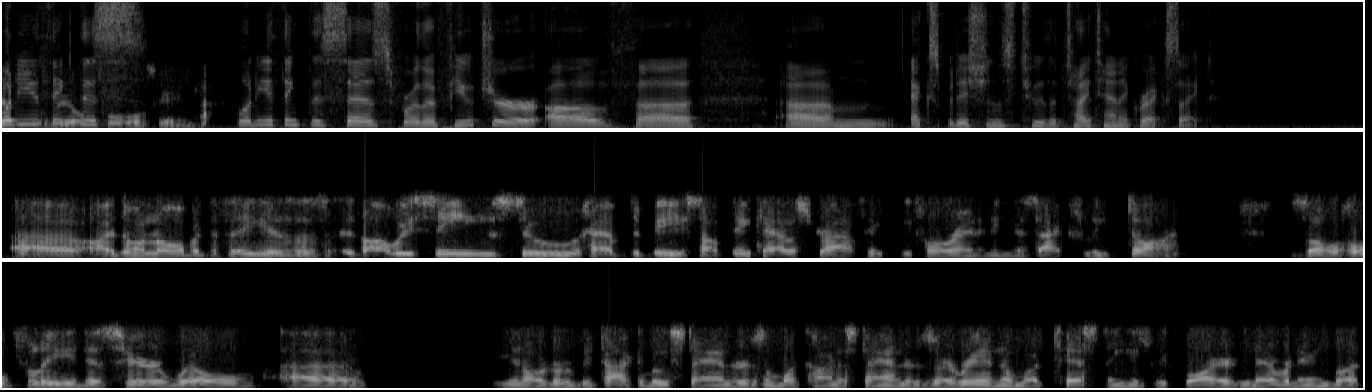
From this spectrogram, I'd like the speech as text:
What do you think this- What do you think this says for the future of uh, um, expeditions to the Titanic wreck site? Uh, I don't know, but the thing is, is it always seems to have to be something catastrophic before anything is actually done. So hopefully, this here will, uh, you know, there'll be talk about standards and what kind of standards are in and what testing is required and everything. But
